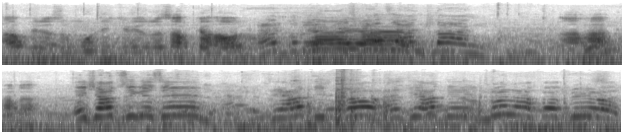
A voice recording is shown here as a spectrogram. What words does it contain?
Auch wieder so mutig gewesen und ist abgehauen. Kein Problem, Ja, ich ja. kann sie anklagen! Aha, kann er. Ich habe sie gesehen! Sie hat die Frau, äh, sie hat den Müller verführt!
